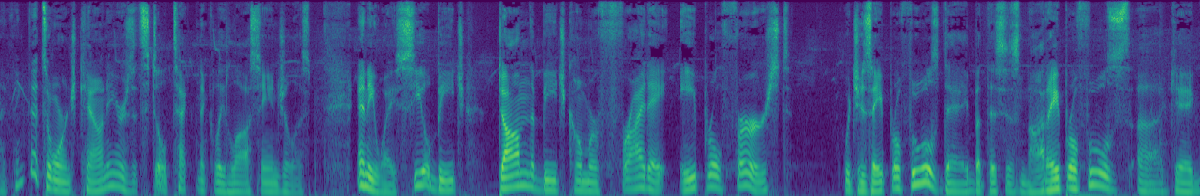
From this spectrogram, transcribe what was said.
I think that's Orange County, or is it still technically Los Angeles? Anyway, Seal Beach, Don the Beachcomber, Friday, April 1st, which is April Fool's Day, but this is not April Fool's uh, gig.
